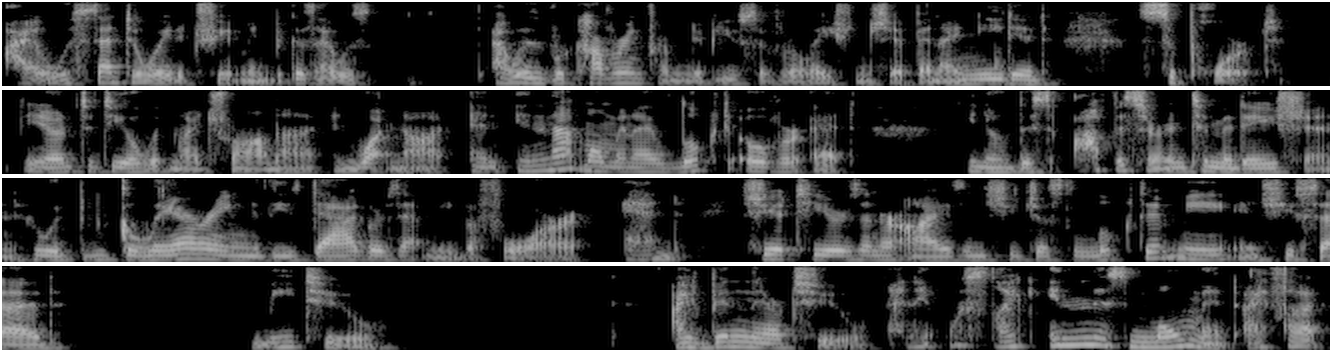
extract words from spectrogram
I was sent away to treatment because I was I was recovering from an abusive relationship and I needed support, you know, to deal with my trauma and whatnot. And in that moment I looked over at, you know, this officer intimidation who had been glaring these daggers at me before and she had tears in her eyes and she just looked at me and she said, Me too. I've been there too. And it was like in this moment, I thought,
